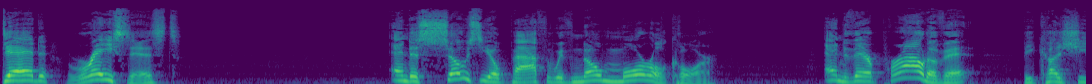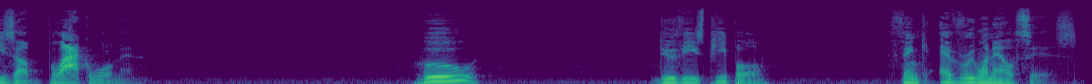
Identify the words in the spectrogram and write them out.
dead racist and a sociopath with no moral core. And they're proud of it because she's a black woman. Who do these people think everyone else is?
